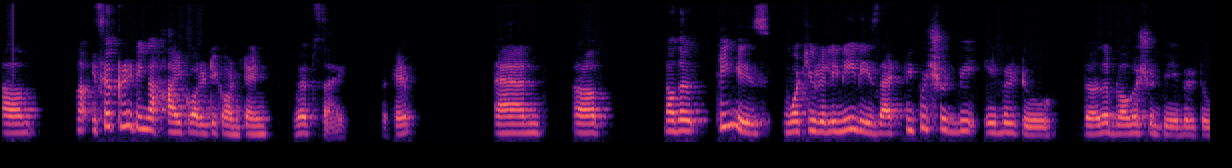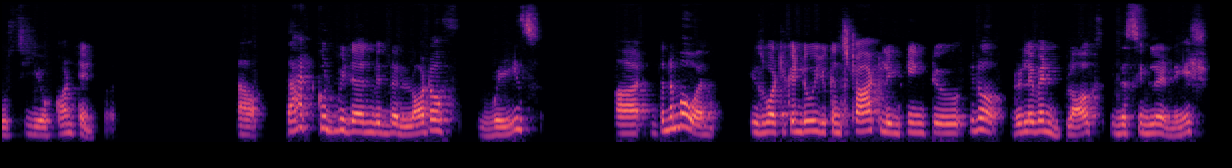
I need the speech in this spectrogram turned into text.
Um, now, if you're creating a high quality content website, okay, and uh, now the thing is, what you really need is that people should be able to the other blogger should be able to see your content first. Now, that could be done with a lot of ways. Uh, the number one is what you can do. You can start linking to, you know, relevant blogs in the similar niche.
